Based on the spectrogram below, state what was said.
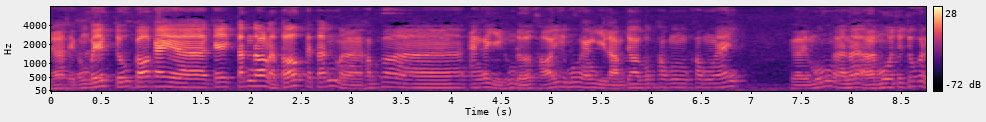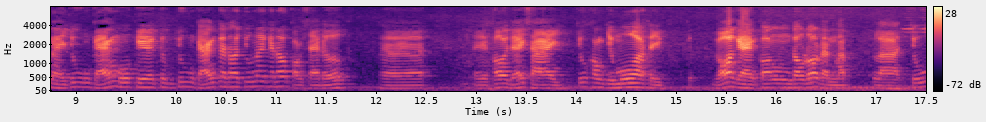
Dạ thì con biết chú có cái ờ, cái tính đó là tốt cái tính mà không có ờ, ăn cái gì cũng được. Hỏi muốn ăn gì làm cho cũng không không ấy. Rồi muốn nói ờ mua cho chú cái này chú cũng cản mua kia chú cũng cản cái đó chú nói cái đó còn xài được. À, thì thôi để xài chú không chịu mua thì rõ ràng con đâu đó rành mạch là chú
